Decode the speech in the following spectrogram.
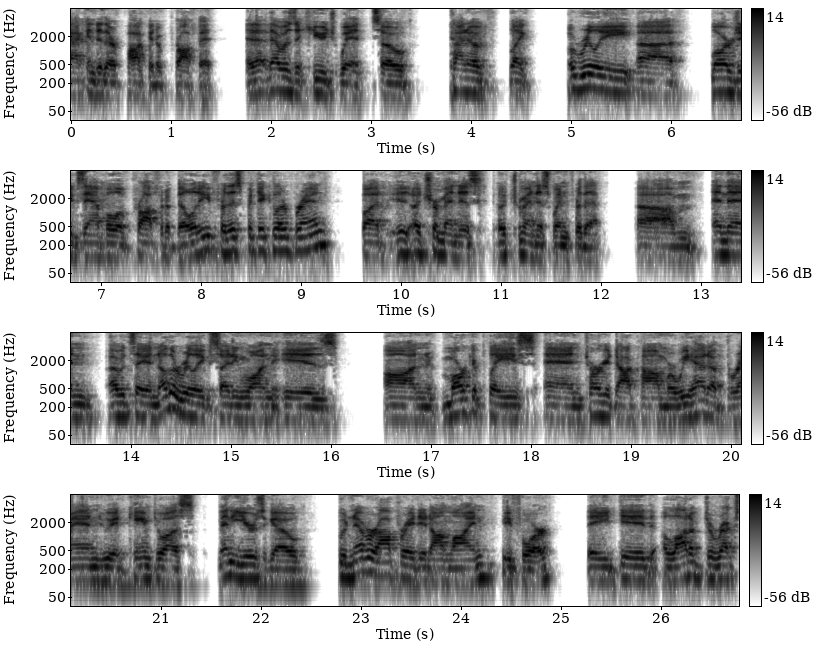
back into their pocket of profit. And that, that was a huge win. So, kind of like a really uh, large example of profitability for this particular brand, but a tremendous, a tremendous win for them. Um, and then I would say another really exciting one is on Marketplace and Target.com, where we had a brand who had came to us many years ago who had never operated online before. They did a lot of direct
